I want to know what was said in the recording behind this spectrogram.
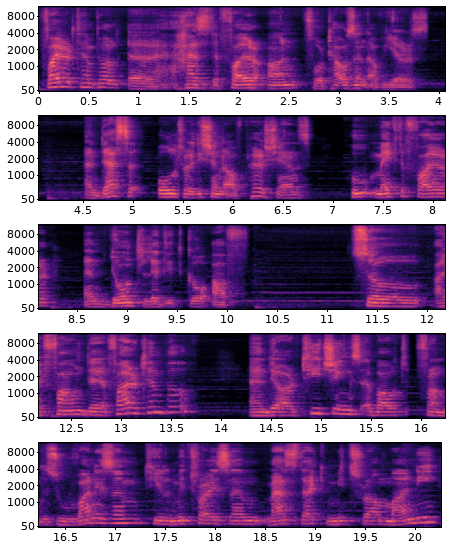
Fire temple uh, has the fire on for thousands of years. And that's the old tradition of Persians who make the fire and don't let it go off. So I found the fire temple and there are teachings about from the Zurvanism till Mitraism, Mazdak, Mitra, Mani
